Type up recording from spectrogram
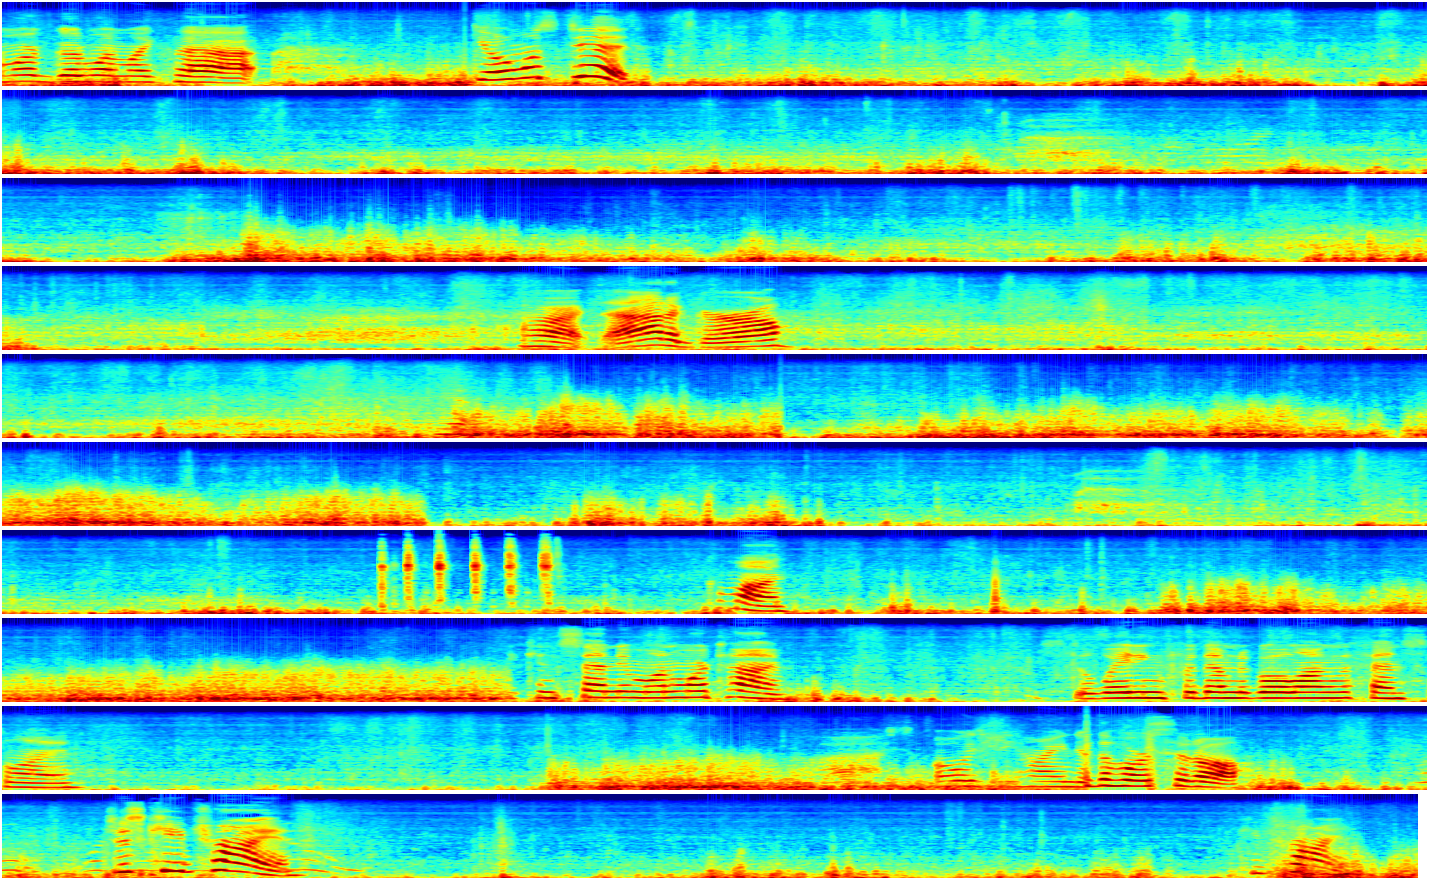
more good one like that. You almost did. All right, that a girl. Come on. You can send him one more time. Still waiting for them to go along the fence line. Ah, he's always behind the horse at all. Just keep trying. Keep trying.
